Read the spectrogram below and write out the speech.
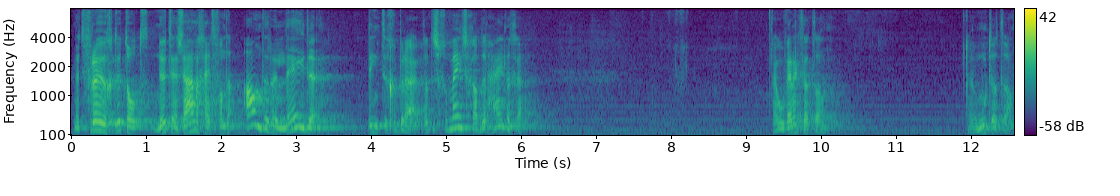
met vreugde tot nut en zaligheid van de andere leden dient te gebruiken. Dat is gemeenschap der heiligen. Hoe werkt dat dan? En hoe moet dat dan?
